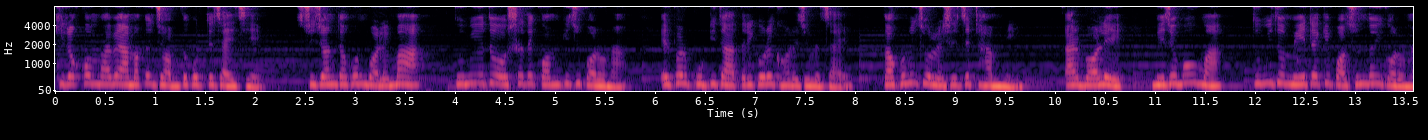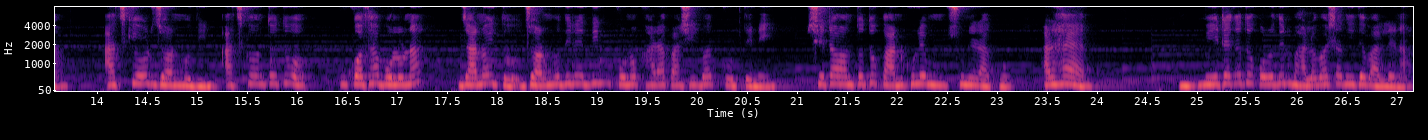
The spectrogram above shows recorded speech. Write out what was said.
কীরকমভাবে আমাকে জব্দ করতে চাইছে। সৃজন তখন বলে, মা তুমিও তো ওর সাথে কম কিছু করো না। এরপর পুটি তাড়াতাড়ি করে ঘরে চলে যায়। তখনই চলে এসেছে ঠাম্মি। আর বলে, মেজ বৌমা, তুমি তো মেয়েটাকে পছন্দই করো না। আজকে ওর জন্মদিন। আজকে অন্তত কথা বলো না। জানোই তো, জন্মদিনের দিন কোনো খারাপ আশীর্বাদ করতে নেই। সেটা অন্তত কান খুলে শুনে রাখো। আর হ্যাঁ মেয়েটাকে তো কোনোদিন ভালোবাসা দিতে পারলে না।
